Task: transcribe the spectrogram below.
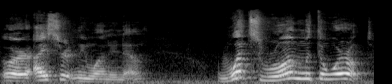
or I certainly want to know, what's wrong with the world?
